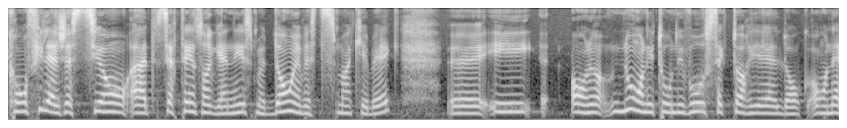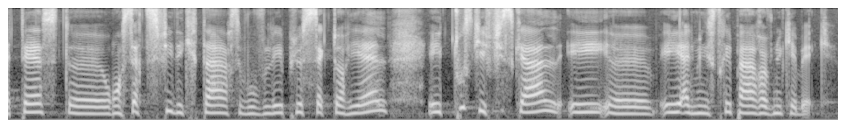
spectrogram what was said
confie la gestion à certains organismes, dont Investissement Québec. Euh, et on a, nous, on est au niveau sectoriel, donc on atteste, on certifie des critères, si vous voulez, plus sectoriels, et tout ce qui est fiscal est administré par Revenu Québec.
